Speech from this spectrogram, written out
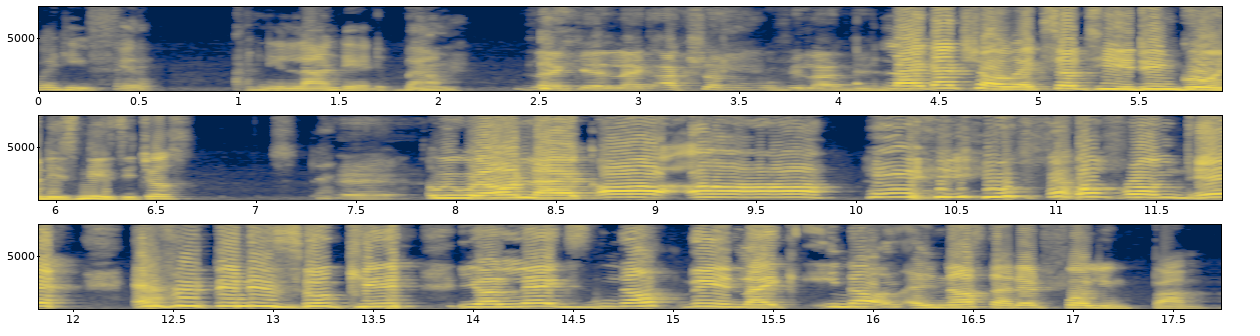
when he fell and he landed, bam, like a like action movie landing. like action, except he didn't go on his knees. He just. Eh, We were all like, oh, oh, hey, you fell from there. Everything is okay. Your legs, nothing. Like, he now, he now started falling. Bam.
